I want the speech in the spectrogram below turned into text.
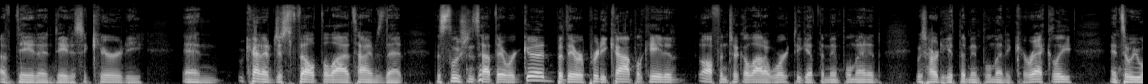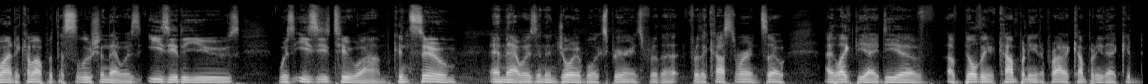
of data and data security. And we kind of just felt a lot of times that the solutions out there were good, but they were pretty complicated. Often took a lot of work to get them implemented. It was hard to get them implemented correctly, and so we wanted to come up with a solution that was easy to use, was easy to um, consume, and that was an enjoyable experience for the for the customer. And so I like the idea of of building a company and a product company that could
